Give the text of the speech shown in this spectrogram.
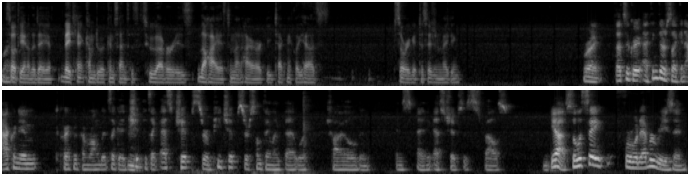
Right. So at the end of the day, if they can't come to a consensus, it's whoever is the highest in that hierarchy technically has surrogate decision making. Right. That's a great. I think there's like an acronym. Correct me if I'm wrong, but it's like a chip. It's like S chips or P chips or something like that. Where child and and I think S chips is spouse. Yeah. So let's say for whatever reason,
